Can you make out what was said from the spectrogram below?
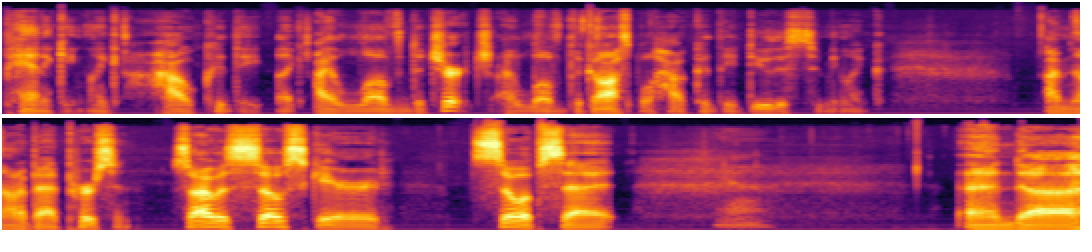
panicking. Like how could they? Like I loved the church. I loved the gospel. How could they do this to me? Like I'm not a bad person. So I was so scared, so upset. Yeah. And uh,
